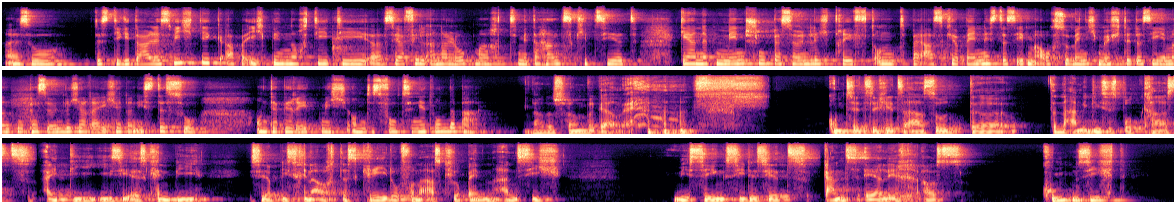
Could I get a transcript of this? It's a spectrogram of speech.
Also das Digitale ist wichtig, aber ich bin noch die, die äh, sehr viel analog macht, mit der Hand skizziert, gerne Menschen persönlich trifft. Und bei Ask Your Ben ist das eben auch so, wenn ich möchte, dass ich jemanden persönlich erreiche, dann ist das so. Und der berät mich und es funktioniert wunderbar. Ja, das haben wir gerne. Grundsätzlich jetzt auch so der, der Name dieses Podcasts, IT Easy as Can Be, ist ja ein bisschen auch das Credo von Ask Your Ben an sich. Wie sehen Sie das jetzt ganz ehrlich aus Kundensicht?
